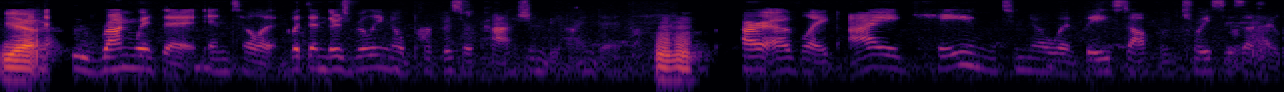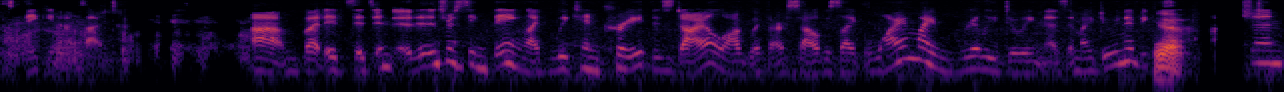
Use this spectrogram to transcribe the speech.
yeah and we run with it until it but then there's really no purpose or passion behind it mm-hmm. part of like i came to know it based off of choices that i was making at that time um, but it's it's an, interesting thing like we can create this dialogue with ourselves like why am i really doing this am i doing it because yeah. of passion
